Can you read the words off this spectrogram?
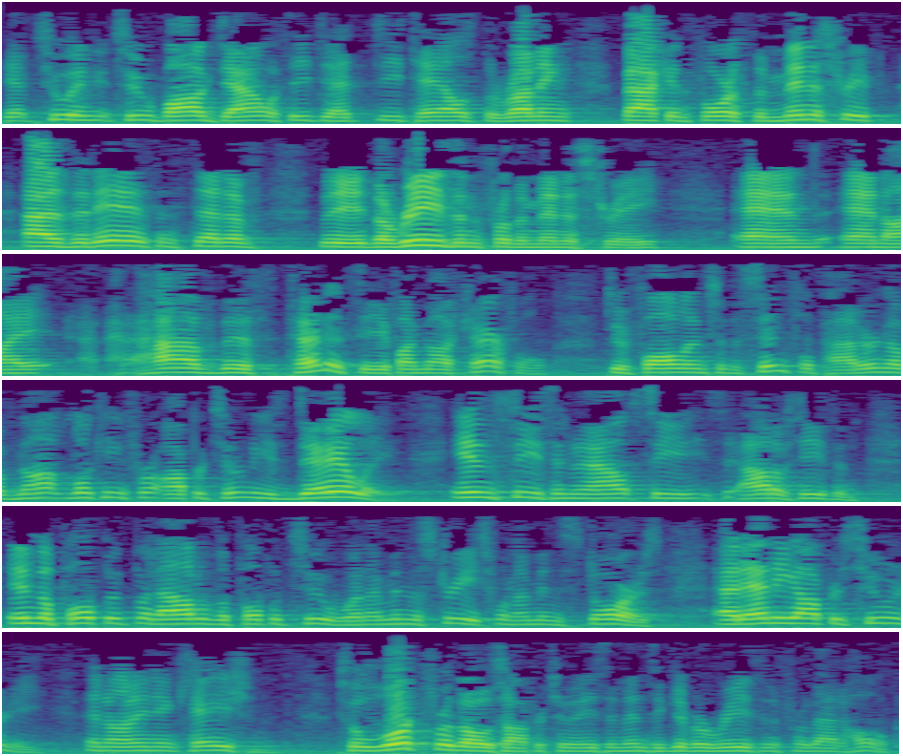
Get too, too bogged down with the details, the running back and forth, the ministry as it is instead of the, the reason for the ministry. And, and I have this tendency, if I'm not careful, to fall into the sinful pattern of not looking for opportunities daily, in season and out, out of season, in the pulpit but out of the pulpit too, when I'm in the streets, when I'm in stores, at any opportunity and on any occasion, to look for those opportunities and then to give a reason for that hope.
